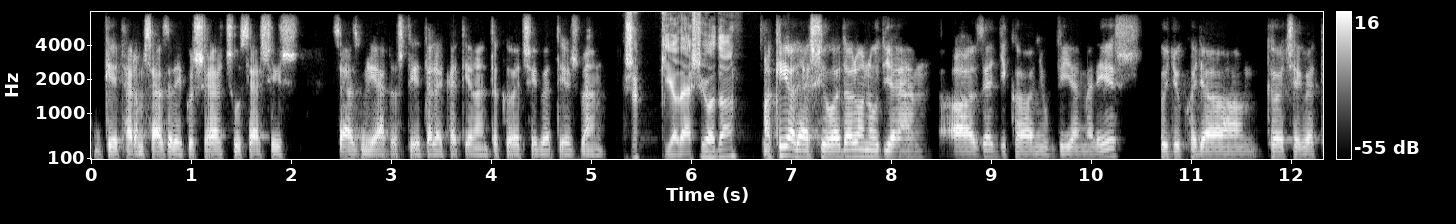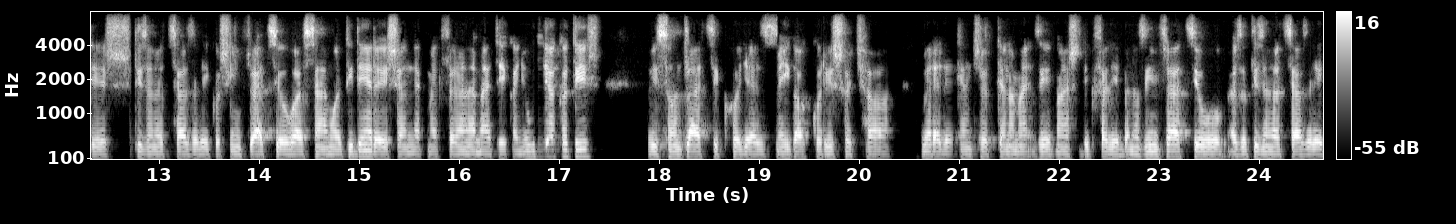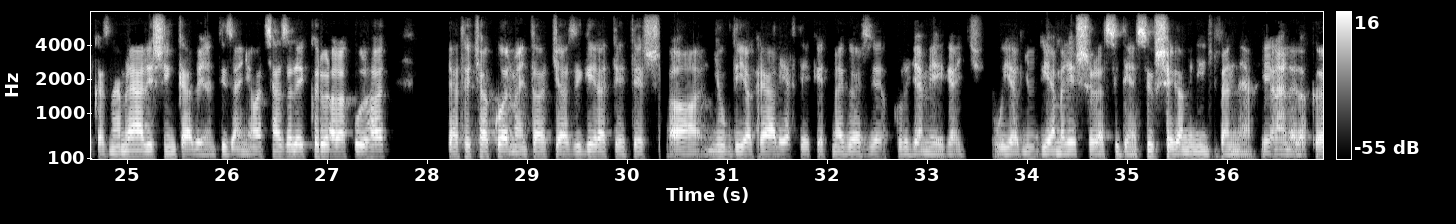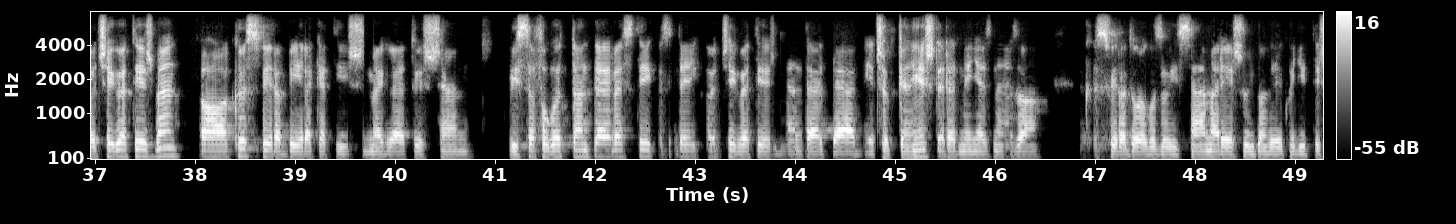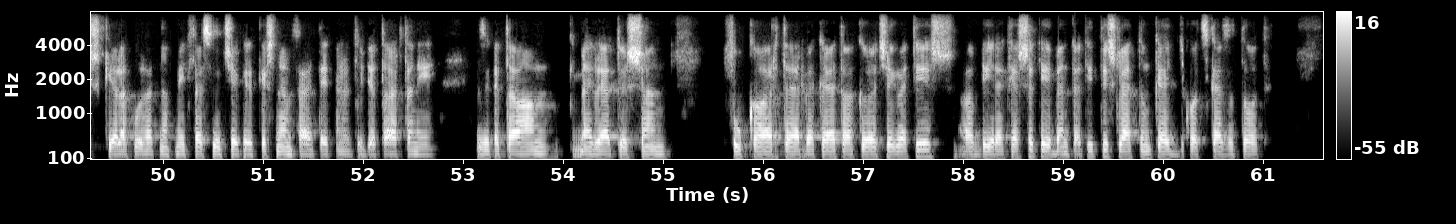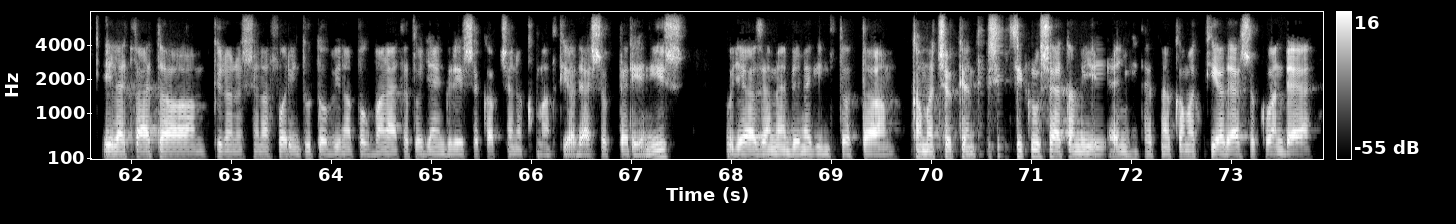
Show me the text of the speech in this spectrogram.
két-három százalékos elcsúszás is 100 milliárdos tételeket jelent a költségvetésben. És a kiadási oldal? A kiadási oldalon ugye az egyik a nyugdíjemelés, Tudjuk, hogy a költségvetés 15%-os inflációval számolt idénre, és ennek megfelelően emelték a nyugdíjakat is, viszont látszik, hogy ez még akkor is, hogyha meredeken csökken az év második felében az infláció, ez a 15% az nem reális, inkább ilyen 18% körül alakulhat. Tehát, hogyha a kormány tartja az ígéretét és a nyugdíjak reálértékét megőrzi, akkor ugye még egy újabb nyugdíjemelésről lesz idén szükség, ami nincs benne jelenleg a költségvetésben. A közféra béreket is meglehetősen visszafogottan tervezték az idei költségvetésben, tehát reálbér csökkenést eredményezne ez a közféra dolgozói számára, és úgy gondoljuk, hogy itt is kialakulhatnak még feszültségek, és nem feltétlenül tudja tartani ezeket a meglehetősen fukar terveket a költségvetés a bérek esetében, tehát itt is láttunk egy kockázatot, illetve hát a, különösen a forint utóbbi napokban látható gyengülése kapcsán a kamatkiadások terén is. Ugye az MNB megindította a kamatcsökkentési ciklusát, ami enyhíthetne a kamatkiadásokon, de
